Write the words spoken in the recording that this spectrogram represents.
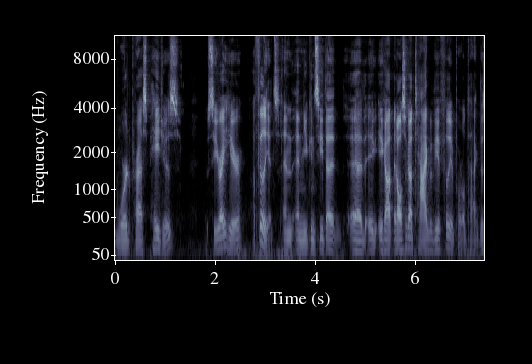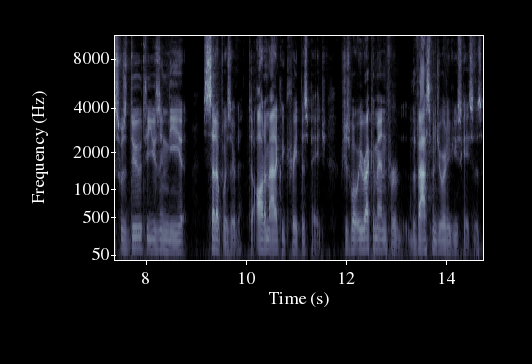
WordPress pages, you'll see right here affiliates, and and you can see that uh, it, it got it also got tagged with the affiliate portal tag. This was due to using the setup wizard to automatically create this page, which is what we recommend for the vast majority of use cases.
